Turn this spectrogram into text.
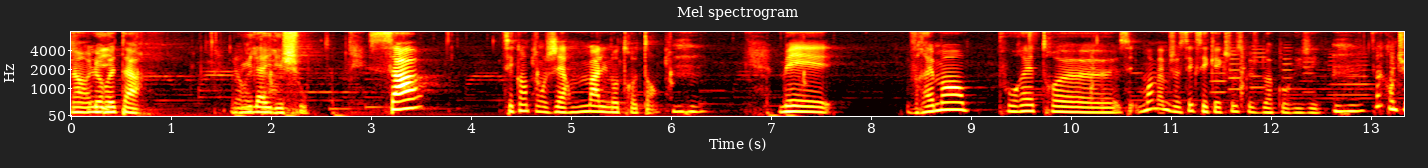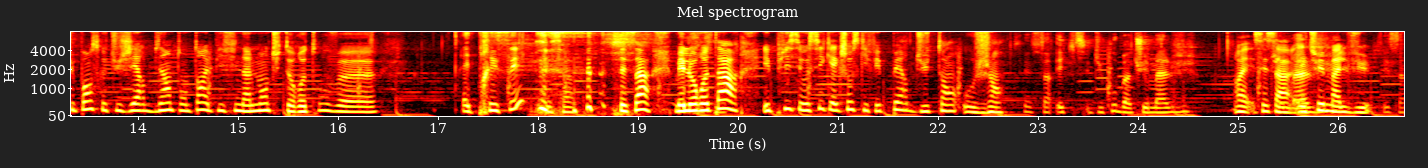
Non, le retard. Le Lui, là, retard. il est chaud. Ça, c'est quand on gère mal notre temps. Mais vraiment, pour être... euh, Moi-même, je sais que c'est quelque chose que je dois corriger. C'est quand tu penses que tu gères bien ton temps et puis finalement, tu te retrouves euh, être pressé. C'est ça. C'est ça. Mais le retard. Et puis, c'est aussi quelque chose qui fait perdre du temps aux gens. C'est ça. Et du coup, bah, tu es mal vu. Ouais, c'est ça. Et tu es mal vu. Ça.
